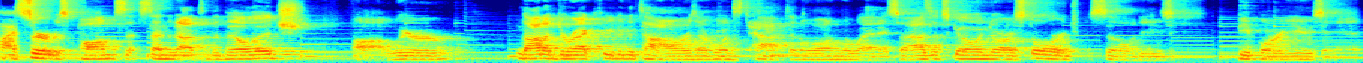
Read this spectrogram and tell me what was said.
high service pumps that send it out to the village. Uh, we're not a direct feed to the towers. Everyone's tapped in along the way. So as it's going to our storage facilities, people are using it.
